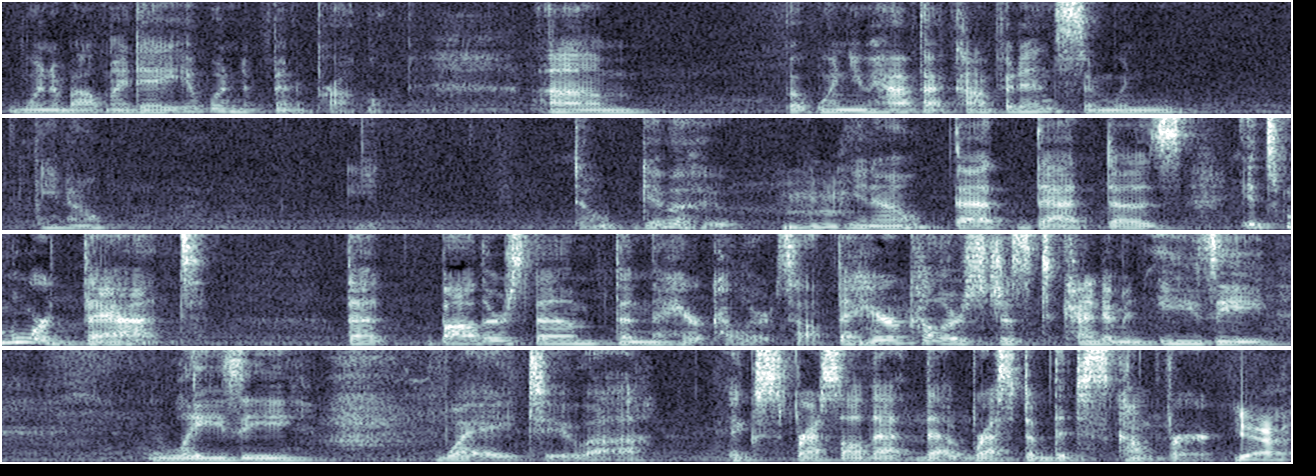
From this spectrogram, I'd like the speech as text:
went about my day it wouldn't have been a problem um, but when you have that confidence and when you know you, don't give a hoot. You know that that does. It's more that that bothers them than the hair color itself. The hair color is just kind of an easy, lazy way to uh, express all that the rest of the discomfort. Yeah.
